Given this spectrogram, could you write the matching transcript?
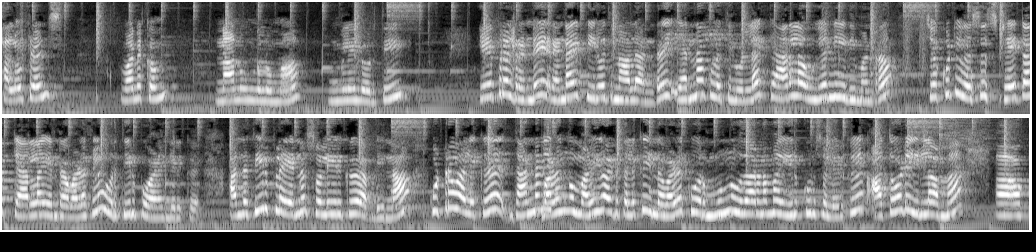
Hello friends வணக்கம். நான் உங்களுமா? உங்களில் ஒருத்தி. ஏப்ரல் ரெண்டு ரெண்டாயிரத்தி இருபத்தி நாலு அன்று எர்ணாகுளத்தில் உள்ள கேரளா உயர்நீதிமன்றம் Chekkutty versus state of Kerala என்ற வழக்கில் ஒரு தீர்ப்பு வழங்கியிருக்கு. அந்த தீர்ப்பில் என்ன சொல்லியிருக்கு அப்படின்னா குற்றவாளிக்கு தண்டனை வழங்கும் வழிகாட்டுதலுக்கு இந்த வழக்கு ஒரு முன் உதாரணமாக இருக்குன்னு சொல்லியிருக்கு. அதோடு இல்லாமல்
